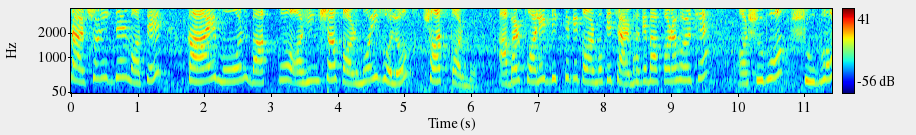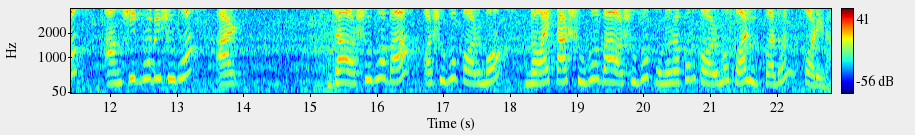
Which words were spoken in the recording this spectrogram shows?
দার্শনিকদের মতে, কায়, মন, বাক্য, অহিংসা কর্মই হল সৎকর্ম। আবার ফলের দিক থেকে কর্মকে চার ভাগে ভাগ করা হয়েছে। অশুভ, শুভ, আংশিকভাবে শুভ আর যা অশুভ বা অশুভ কর্ম নয় তা শুভ বা অশুভ কোনো রকম কর্মফল উৎপাদন করে না।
